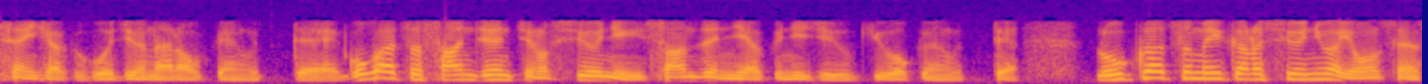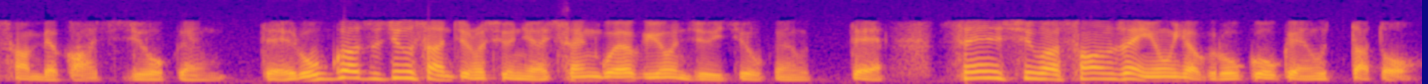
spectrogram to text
2157億円売って、5月30日の週に3229億円売って、6月6日の週には4380億円売って、6月13日の週には1541億円売って、先週は3406億円売ったと。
